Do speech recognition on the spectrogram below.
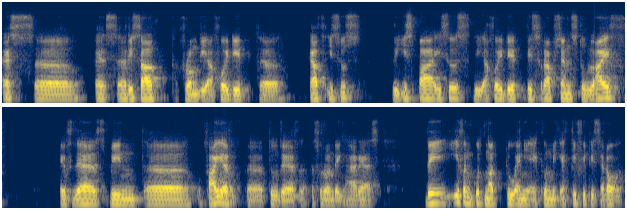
as, uh, as a result from the avoided health issues the ISPA issues, the avoided disruptions to life, if there's been uh, fire uh, to their surrounding areas, they even could not do any economic activities at all.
